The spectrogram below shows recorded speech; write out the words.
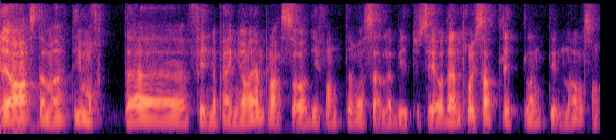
Ja, stemmer. De måtte finne penger en plass, og de fant det ved å selge B2C. Og den tror jeg satt litt langt inne, altså.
